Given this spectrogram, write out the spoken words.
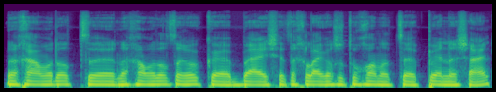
dan gaan we dat, uh, dan gaan we dat er ook uh, bij zetten, gelijk als we toch aan het uh, pennen zijn.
